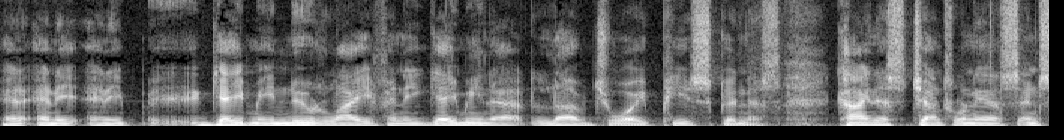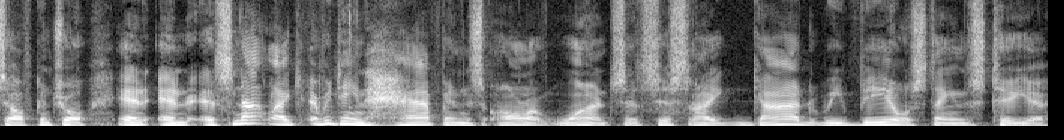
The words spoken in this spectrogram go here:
and, and, he, and he gave me new life and he gave me that love joy peace goodness kindness gentleness and self-control. And and it's not like everything happens all at once. It's just like god reveals things to you.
